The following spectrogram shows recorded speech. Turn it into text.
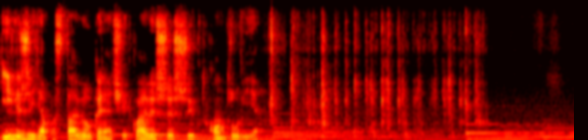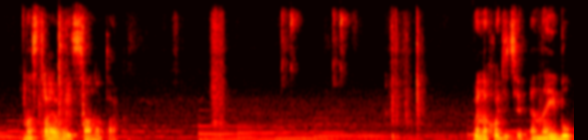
Или же я поставил горячие клавиши Shift-Ctrl-E. Настраивается оно так. Вы находите Enable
